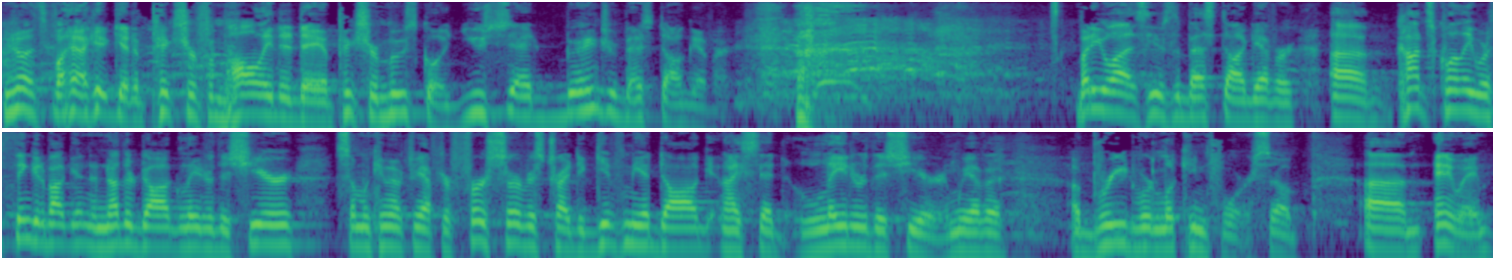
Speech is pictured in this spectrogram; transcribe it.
You know, it's funny. I could get a picture from Holly today, a picture of Moose going, You said Ranger, best dog ever. But he was. He was the best dog ever. Uh, consequently, we're thinking about getting another dog later this year. Someone came up to me after first service, tried to give me a dog, and I said later this year. And we have a, a breed we're looking for. So, um, anyway,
